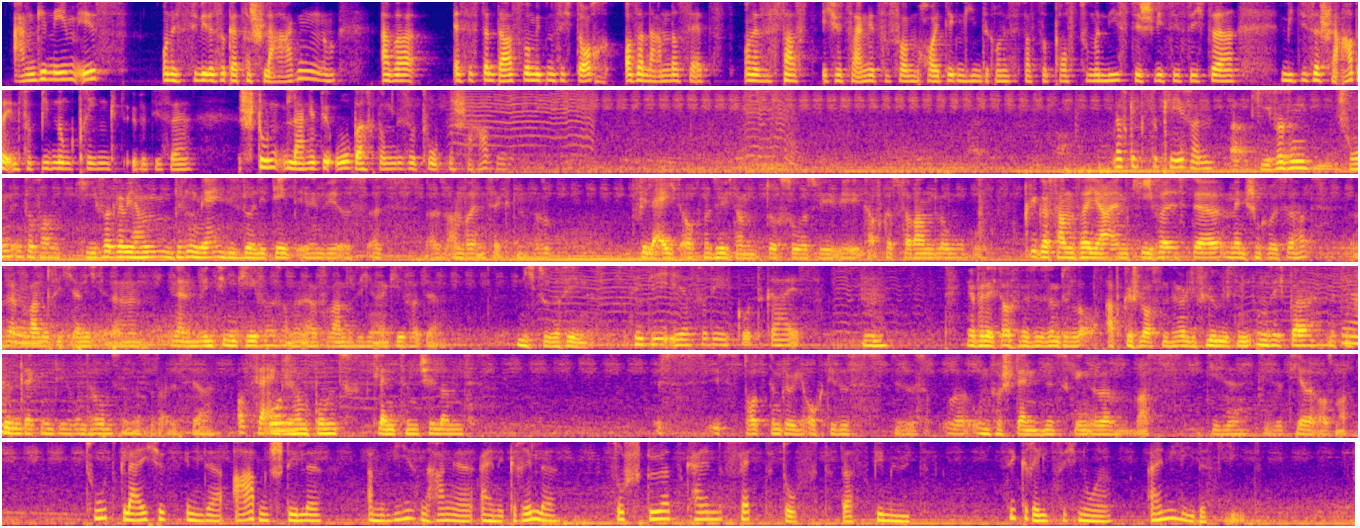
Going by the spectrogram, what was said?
angenehm ist und es ist sie wieder sogar zerschlagen, aber es ist dann das, womit man sich doch auseinandersetzt. Und es ist fast, ich würde sagen, jetzt so vom heutigen Hintergrund, es ist fast so posthumanistisch, wie sie sich da mit dieser Schabe in Verbindung bringt, über diese stundenlange Beobachtung dieser toten Schabe. Was gibt es zu Käfern? Ah, Käfer sind schon interessant. Käfer, glaube ich, haben ein bisschen mehr Individualität irgendwie als, als, als andere Insekten. Also vielleicht auch natürlich dann durch sowas wie, wie Kafkas Verwandlung, wo Gregor Samsa ja ein Käfer ist, der Menschengröße hat. Also er mhm. verwandelt sich ja nicht in einen, in einen winzigen Käfer, sondern er verwandelt sich in einen Käfer, der nicht zu übersehen ist. Also Sind die eher so die Good Guys? Mhm. Ja, vielleicht auch, weil sie so ein bisschen abgeschlossen sind, weil die Flügel sind unsichtbar mit den ja. Flügeldecken, die rundherum sind. Das ist alles sehr, sehr eingeschlagen, bunt, glänzend, schillernd. Es ist trotzdem, glaube ich, auch dieses, dieses Unverständnis gegenüber, was diese, diese Tiere ausmacht. Tut Gleiches in der Abendstille, am Wiesenhange eine Grille, so stört kein Fettduft das Gemüt. Sie grillt sich nur ein Liebeslied.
